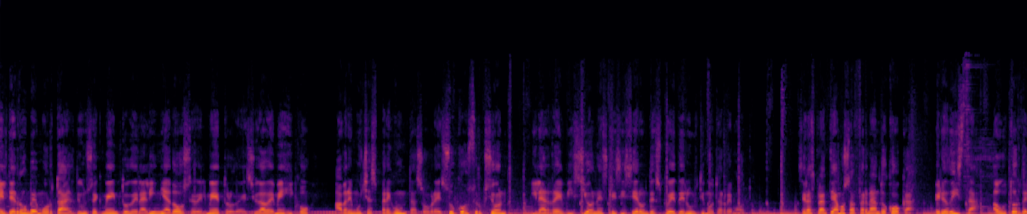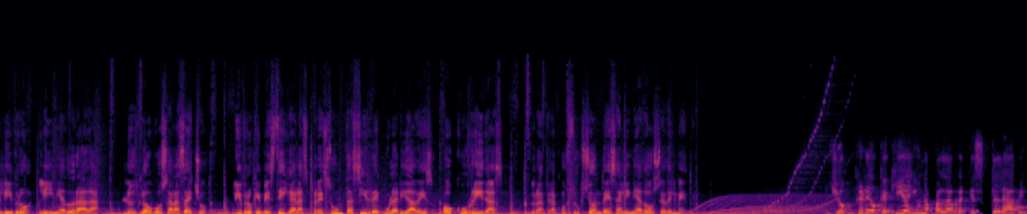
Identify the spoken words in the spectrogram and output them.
El derrumbe mortal de un segmento de la línea 12 del metro de Ciudad de México abre muchas preguntas sobre su construcción y las revisiones que se hicieron después del último terremoto. Se las planteamos a Fernando Coca, periodista, autor del libro Línea Dorada, Los Lobos al Acecho, libro que investiga las presuntas irregularidades ocurridas durante la construcción de esa línea 12 del metro. Yo creo que aquí hay una palabra que es clave,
